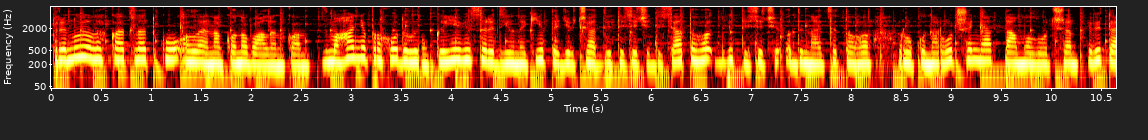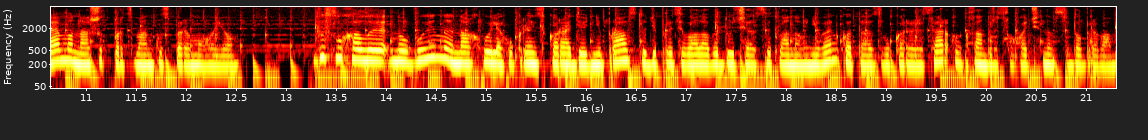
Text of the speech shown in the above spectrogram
Тренує легкоатлетку Олена Коноваленко. Змагання проходили у Києві серед юнаків та дівчат 2010-2011 року народження та молодше. Вітаємо нашу спортсменку з перемогою. Ви слухали новини на хвилях Українського радіо Дніпра. В студії працювала ведуча Світлана Гнівенко та звукорежисер Олександр Сухач. На все добре вам.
